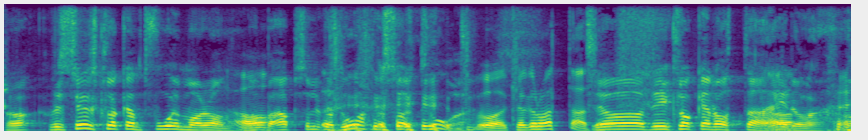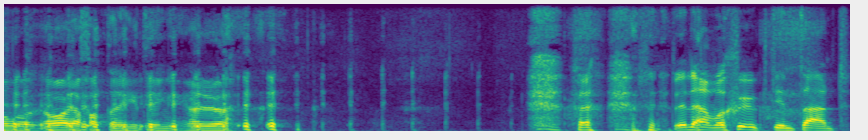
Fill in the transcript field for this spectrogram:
Ja, vi ses klockan två imorgon. Ja. Man bara, absolut. Vadå? Vad sa du? Två? Två. Klockan åtta alltså. Ja, det är klockan åtta. Hej då. Ja, jag fattar ingenting. Adjö. Det där var sjukt internt.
